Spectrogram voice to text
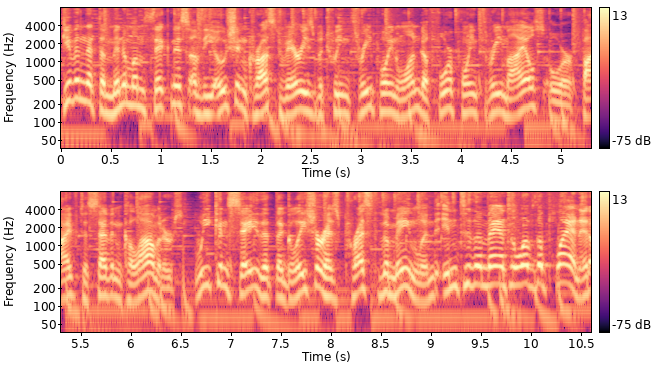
Given that the minimum thickness of the ocean crust varies between 3.1 to 4.3 miles, or 5 to 7 kilometers, we can say that the glacier has pressed the mainland into the mantle of the planet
